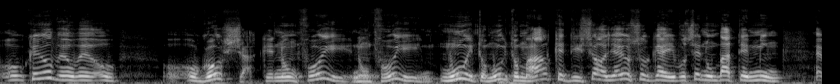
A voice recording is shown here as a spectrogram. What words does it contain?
o que houve, houve o Gosha, que não foi, não foi muito, muito mal, que disse, olha, eu sou gay, você não bate em mim. É,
